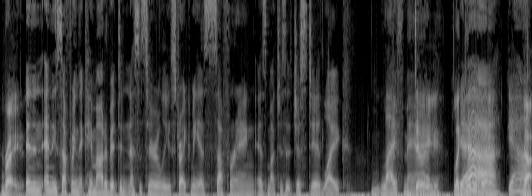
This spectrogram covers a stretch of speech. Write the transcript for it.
Right. and any suffering that came out of it didn't necessarily strike me as suffering as much as it just did like life man day, like yeah, day to day. yeah yeah.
